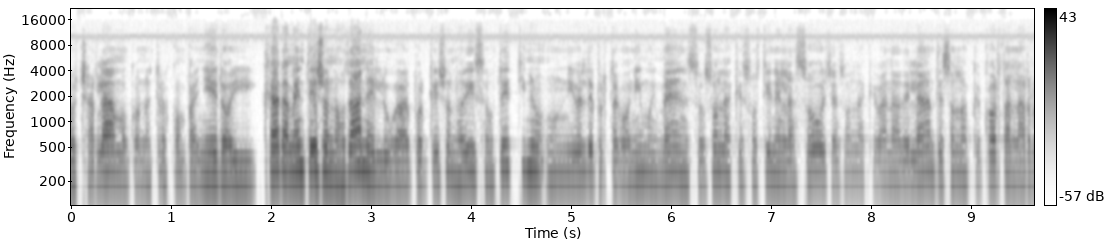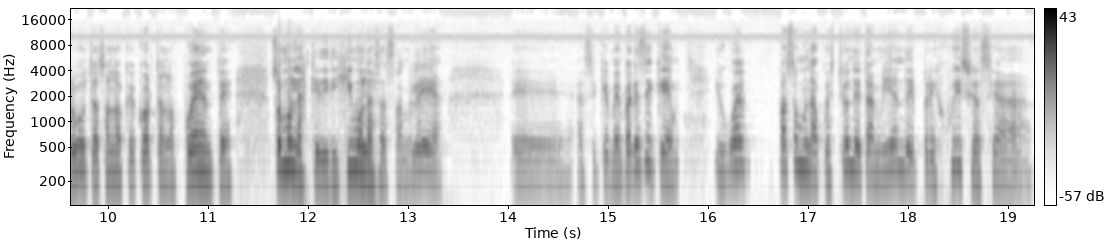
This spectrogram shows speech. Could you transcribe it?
lo, charlamos con nuestros compañeros y claramente ellos nos dan el lugar porque ellos nos dicen, ustedes tienen un nivel de protagonismo inmenso, son las que sostienen las ollas, son las que van adelante, son los que cortan la ruta, son los que cortan los puentes, somos las que dirigimos las asambleas. Eh, así que me parece que igual pasa una cuestión de también de prejuicio hacia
